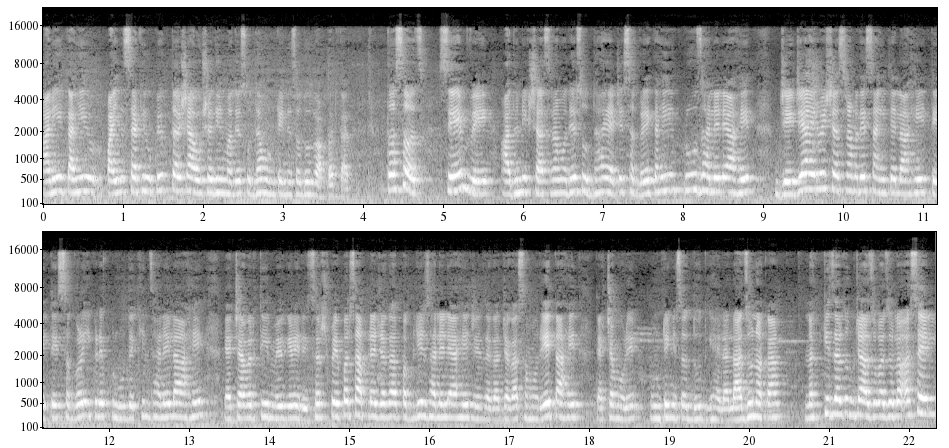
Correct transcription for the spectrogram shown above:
आणि काही पाईल्ससाठी उपयुक्त अशा औषधींमध्ये सुद्धा उंटेनीचं दूध वापरतात. तसंच सेम वे आधुनिक शास्त्रामध्ये सुद्धा याचे सगळे काही प्रूव्ह झालेले आहेत. जे जे आयुर्वेद शास्त्रामध्ये सांगितलेलं आहे ते ते सगळं इकडे प्रूव्ह देखील झालेलं आहे. याच्यावरती वेगवेगळे रिसर्च पेपर्स आपल्या जगात पब्लिश झालेले आहेत जे जगा जगासमोर येत आहेत. त्याच्यामुळे उंटिणीचं दूध घ्यायला लाजू नका. नक्की जर तुमच्या आजूबाजूला असेल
